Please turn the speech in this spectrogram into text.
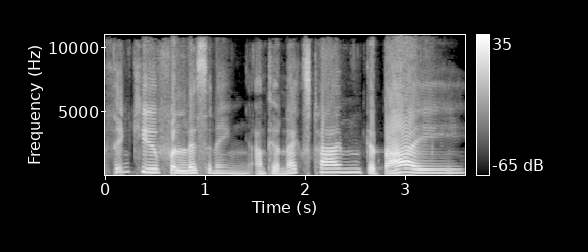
Thank you for listening. Until next time, goodbye.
